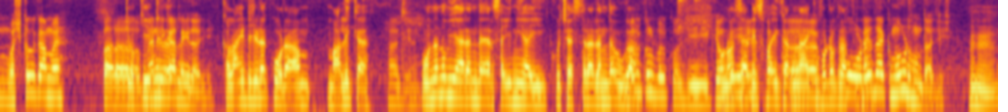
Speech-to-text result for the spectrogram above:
ਮੁਸ਼ਕਲ ਕੰਮ ਹੈ ਪਰ ਕਿਉਂਕਿ ਇੱਕ- ਕਰ ਲਈਦਾ ਜੀ। ਕਲਾਇੰਟ ਜਿਹੜਾ ਘੋੜਾ ਮਾਲਿਕ ਹੈ ਹਾਂਜੀ ਉਹਨਾਂ ਨੂੰ ਵੀ ਐ ਰਹਿੰਦਾ ਯਾਰ ਸਹੀ ਨਹੀਂ ਆਈ ਕੁਝ ਇਸ ਤਰ੍ਹਾਂ ਰਹਿੰਦਾ ਹੋਊਗਾ। ਬਿਲਕੁਲ ਬਿਲਕੁਲ ਜੀ ਉਹਨਾਂ ਨੂੰ satisfy ਕਰਨਾ ਇੱਕ ਅਹ, photography ਘੋੜੇ। ਦਾ। ਇੱਕ ਮੂਡ ਹੁੰਦਾ ਜੀ। ਹੂੰ।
